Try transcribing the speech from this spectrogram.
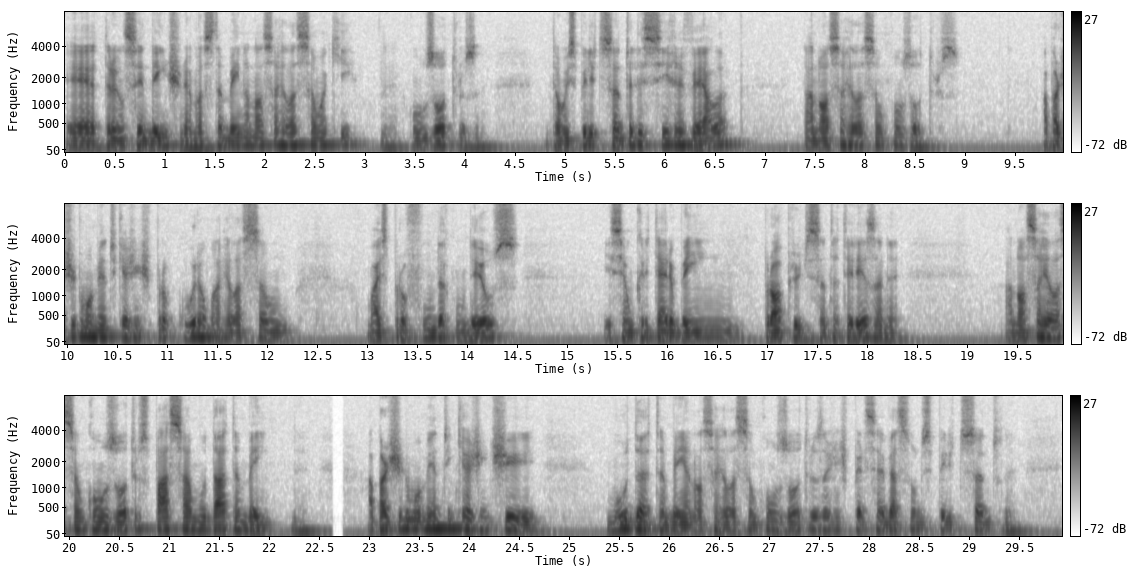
é, transcendente, né? Mas também na nossa relação aqui, né? com os outros. Né? Então o Espírito Santo ele se revela na nossa relação com os outros. A partir do momento que a gente procura uma relação mais profunda com Deus, Isso é um critério bem próprio de Santa Teresa, né? A nossa relação com os outros passa a mudar também. Né? A partir do momento em que a gente muda também a nossa relação com os outros, a gente percebe a ação do Espírito Santo, né?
